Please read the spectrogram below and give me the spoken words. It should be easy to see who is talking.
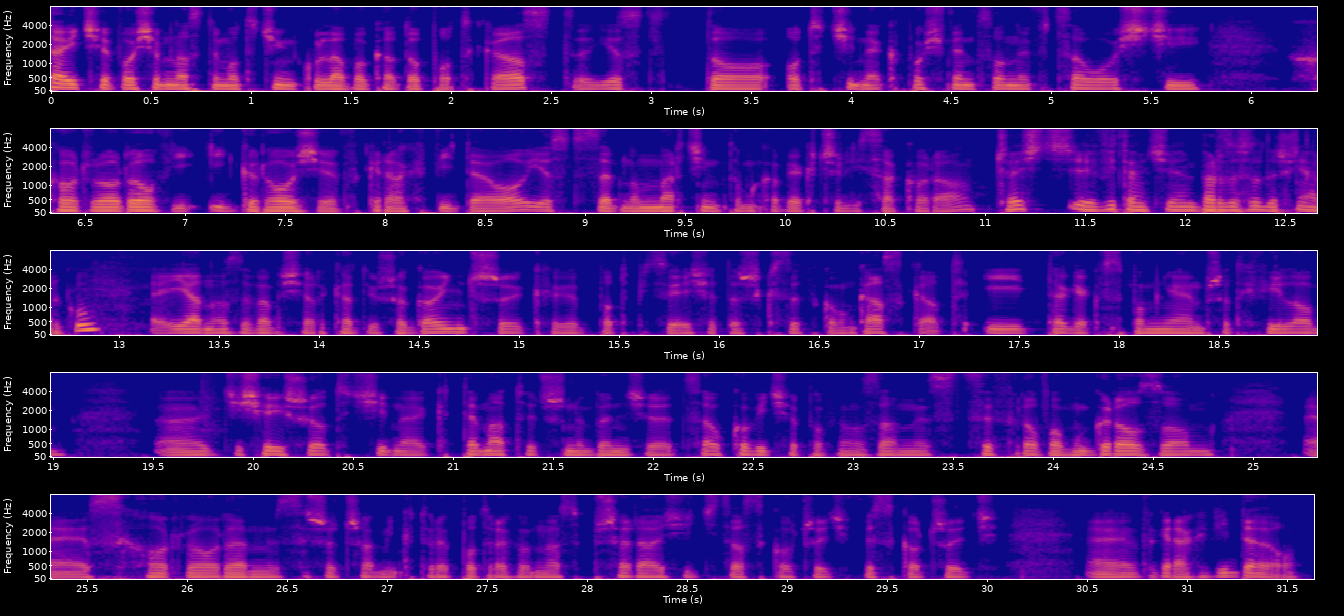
Speaker 1: Witajcie w 18 odcinku Lawokado Podcast. Jest to odcinek poświęcony w całości horrorowi i grozie w grach wideo. Jest ze mną Marcin Tomkowiak, czyli Sakora.
Speaker 2: Cześć, witam cię bardzo serdecznie, Arku.
Speaker 1: Ja nazywam się Arkadiusz Ogończyk, podpisuję się też ksywką Kaskad i tak jak wspomniałem przed chwilą, e, dzisiejszy odcinek tematyczny będzie całkowicie powiązany z cyfrową grozą, e, z horrorem, z rzeczami, które potrafią nas przerazić, zaskoczyć, wyskoczyć e, w grach wideo.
